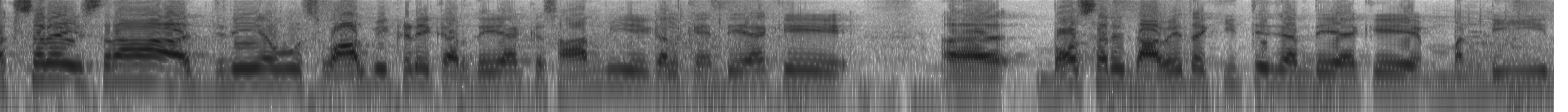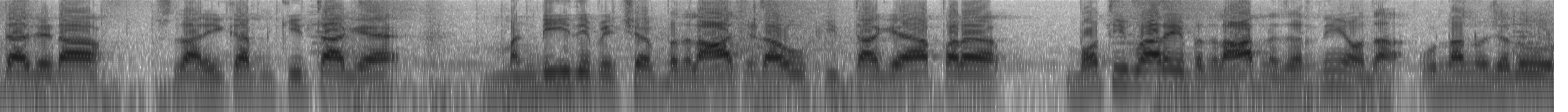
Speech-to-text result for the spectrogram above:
ਅਕਸਰ ਇਸ ਤਰ੍ਹਾਂ ਜਿਹੜੇ ਆ ਉਹ ਸਵਾਲ ਵੀ ਖੜੇ ਕਰਦੇ ਆ। ਕਿਸਾਨ ਵੀ ਇਹ ਗੱਲ ਕਹਿੰਦੇ ਆ ਕਿ ਬਹੁਤ ਸਾਰੇ ਦਾਅਵੇ ਤਾਂ ਕੀਤੇ ਜਾਂਦੇ ਆ ਕਿ ਮੰਡੀ ਦਾ ਜਿਹੜਾ ਸੁਧਾਰੀਕਰਨ ਕੀਤਾ ਗਿਆ, ਮੰਡੀ ਦੇ ਵਿੱਚ ਬਦਲਾਅ ਜਿਹੜਾ ਉਹ ਕੀਤਾ ਗਿਆ, ਪਰ ਬਹੁਤੀ ਵਾਰ ਇਹ ਬਦਲਾਅ ਨਜ਼ਰ ਨਹੀਂ ਆਉਂਦਾ। ਉਹਨਾਂ ਨੂੰ ਜਦੋਂ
